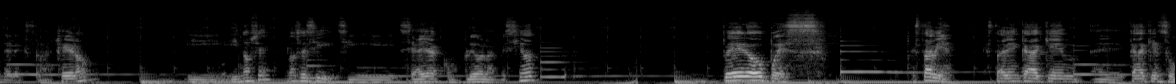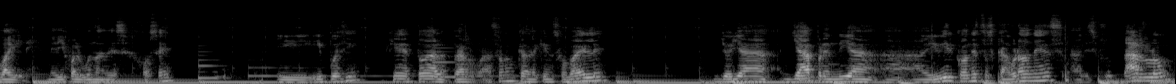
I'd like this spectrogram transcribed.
del extranjero, y, no sé, no sé si, si se haya cumplido la misión. Pero pues está bien, está bien cada quien, eh, cada quien su baile, me dijo alguna vez José. Y, pues sí, tiene toda la perra razón, cada quien su baile. Yo ya, ya aprendí a, vivir con estos cabrones, a disfrutarlo.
